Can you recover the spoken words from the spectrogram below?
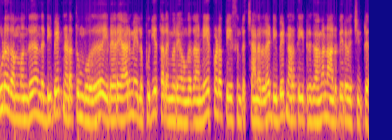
ஊடகம் வந்து அந்த டிபேட் நடத்தும் போது வேற யாருமே இல்ல புதிய தலைமுறை அவங்க தான் நேர்பட பேசுன்ற சேனல்ல டிபேட் நடத்திக்கிட்டு இருக்காங்க நாலு பேரை வச்சுக்கிட்டு.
